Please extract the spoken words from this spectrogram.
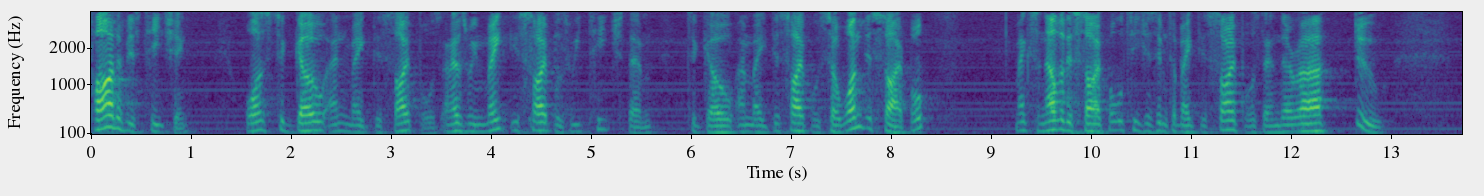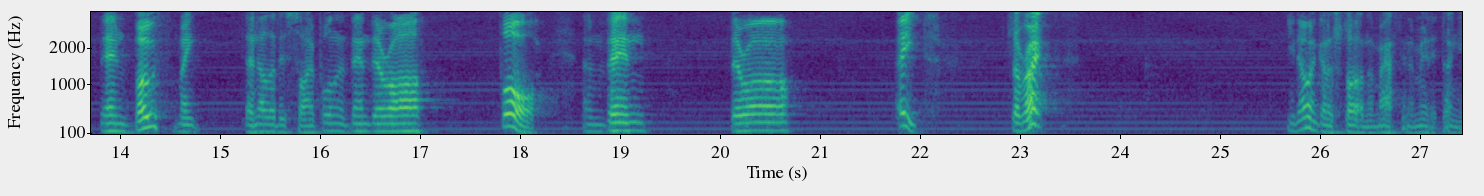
Part of his teaching was to go and make disciples. And as we make disciples, we teach them to go and make disciples. So one disciple makes another disciple, teaches him to make disciples, then there are two. Then both make another disciple, and then there are four. And then there are eight. Is that right? You know I'm going to start on the math in a minute, don't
